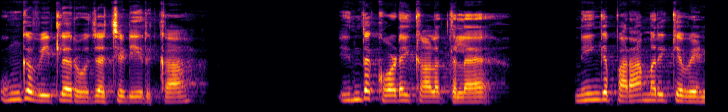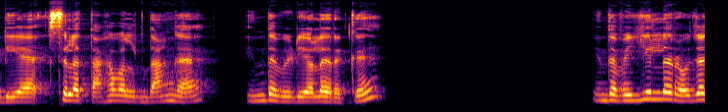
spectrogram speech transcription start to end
உங்கள் வீட்டில் ரோஜா செடி இருக்கா? இந்த கோடை காலத்தில் நீங்கள் பராமரிக்க வேண்டிய சில தகவல் தாங்க இந்த வீடியோவில் இருக்குது இந்த வெயிலில் ரோஜா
